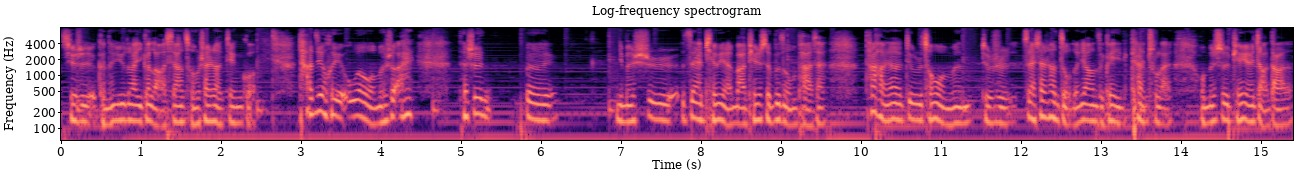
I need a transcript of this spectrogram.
就是可能遇到一个老乡从山上经过，他就会问我们说，哎，他说，呃。你们是在平原吧？平时不怎么爬山。他好像就是从我们就是在山上走的样子可以看出来，我们是平原长大的。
